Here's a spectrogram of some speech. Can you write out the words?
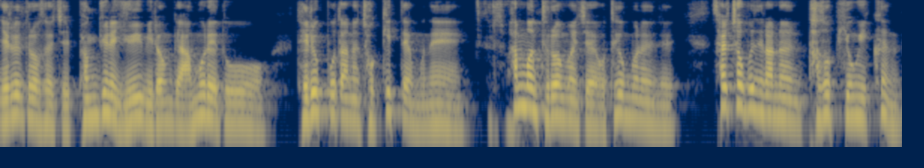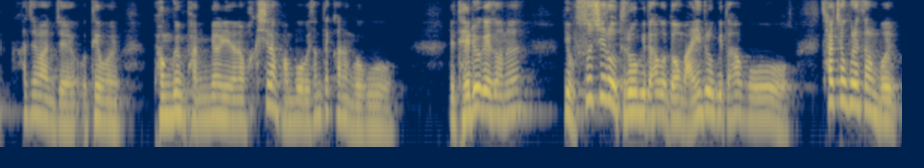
예를 들어서 이제 병균의 유입 이런 게 아무래도 대륙보다는 적기 때문에 그렇죠. 한번 들어오면 이제 어떻게 보면 이제 살처분이라는 다소 비용이 큰 하지만 이제 어떻게 보면 병균 반멸이라는 확실한 방법을 선택하는 거고 대륙에서는 이게 뭐 수시로 들어오기도 하고 너무 많이 들어오기도 하고 살처분에서는 뭐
